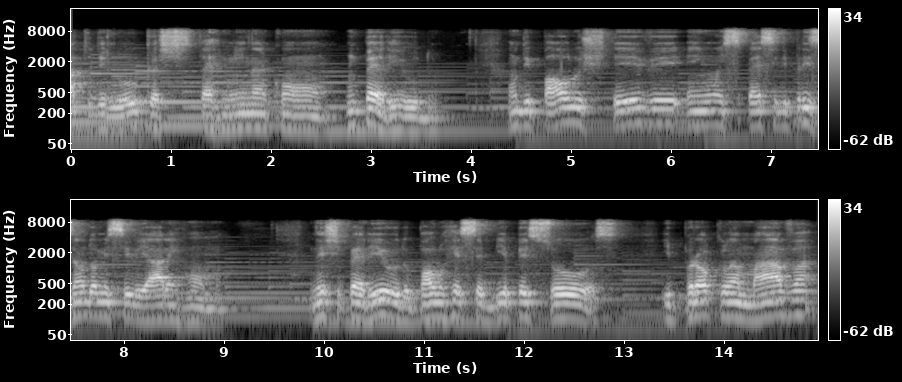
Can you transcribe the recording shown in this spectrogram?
Relato de Lucas termina com um período onde Paulo esteve em uma espécie de prisão domiciliar em Roma. Neste período, Paulo recebia pessoas e proclamava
